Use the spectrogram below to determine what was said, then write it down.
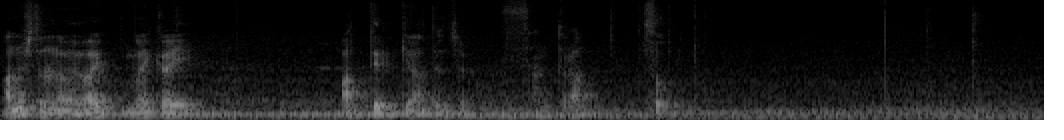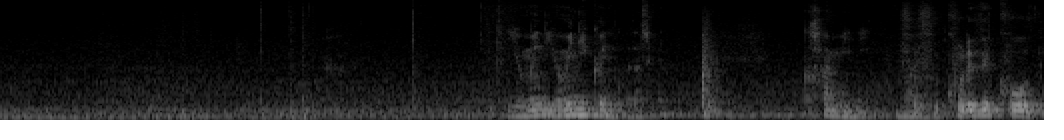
あの人の名前毎毎回合ってるっけなってなっちゃう。サントラ？そう。読み読みにくいねこれ確かに。神に。そうそうこれでこう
